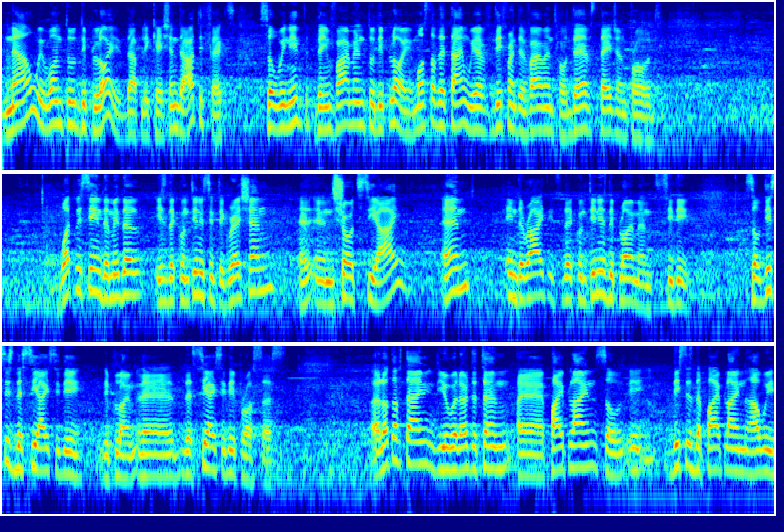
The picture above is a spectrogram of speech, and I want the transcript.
Now we want to deploy the application, the artifacts, so we need the environment to deploy. Most of the time we have different environments for dev, stage, and prod. What we see in the middle is the continuous integration, in short CI, and in the right it's the continuous deployment CD. So this is the CI/CD deployment, uh, the CI/CD process. A lot of time you will hear the term uh, pipeline. So it, uh, this is the pipeline how we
